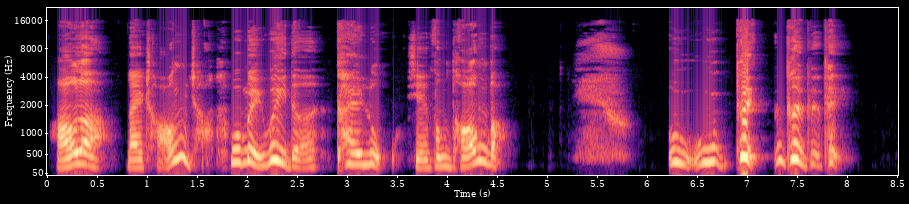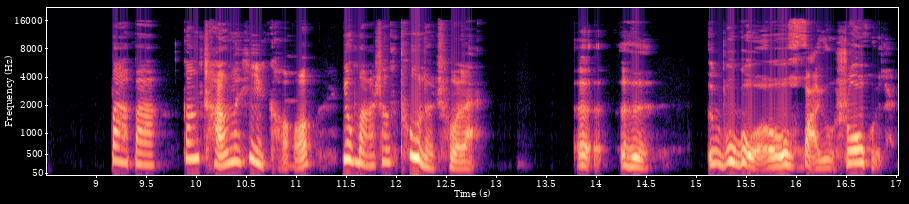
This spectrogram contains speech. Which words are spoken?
好了，来尝一尝我美味的开路先锋汤吧。哦哦，呸呸呸呸！爸爸刚尝了一口。又马上吐了出来。呃呃，不过话又说回来，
